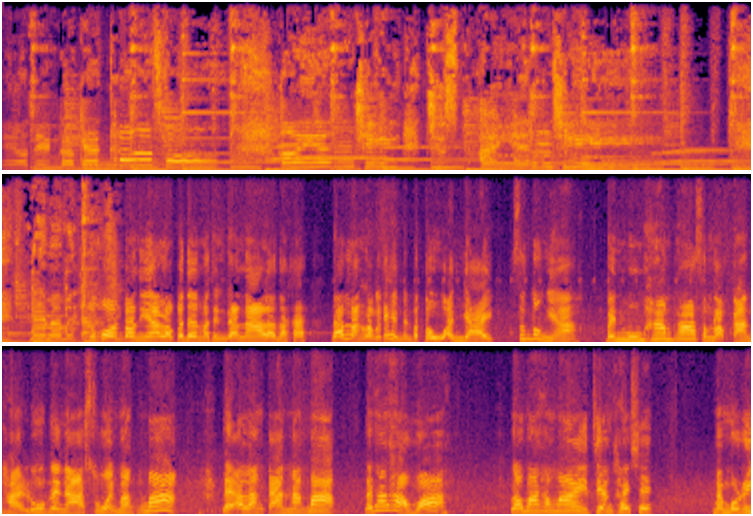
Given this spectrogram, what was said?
헤어질 것 같아서 ing just ing 내 맘은 ทุกคนตอนนี้เราก็เดินมาถึงด้านหน้าแล้วนะคะ ด้านหลังเราก็จะเห็นเป็นประตูอันใหญ่ ซึ่งตรงเนี้ยเป็นมุมห้ามพลาดสำหรับการถ่ายรูปเลยนะ สวยมากๆ และอลังการมากๆ และถ้าถามว่าเรามาทำไมเจียงไคเชก Memory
